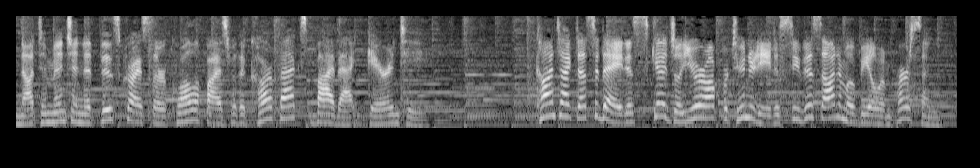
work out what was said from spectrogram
Not to mention that this Chrysler qualifies for the Carfax buyback guarantee. Contact us today to schedule your opportunity to see this automobile in person.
